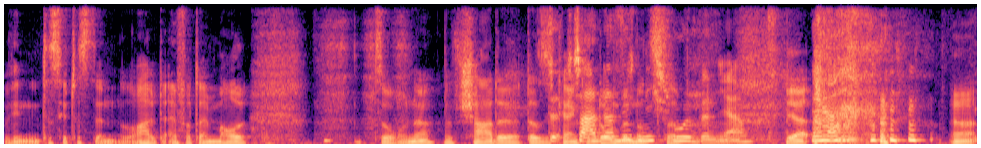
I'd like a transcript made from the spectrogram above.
wen interessiert das denn? So halt einfach dein Maul. So, ne? Schade, dass ich kein Schade, Kondom dass ich nicht schwul bin, ja. Ja. ja. ja.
